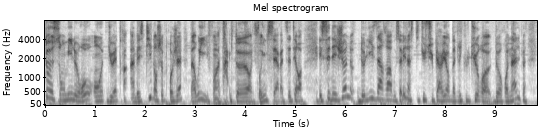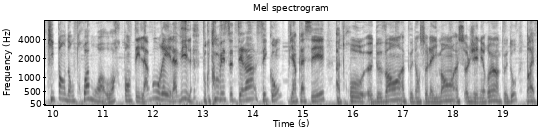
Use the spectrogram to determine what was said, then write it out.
200 000 euros ont dû être investis dans ce projet. Ben oui, il faut un tracteur, il faut une etc. Et c'est des jeunes de l'ISARA, vous savez, l'Institut supérieur d'agriculture euh, de Rhône-Alpes, qui pendant trois mois ont arpenté, labouré la ville pour trouver ce terrain fécond, bien placé, pas trop euh, de vent, un peu d'ensoleillement, un sol généreux, un peu d'eau. Bref,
